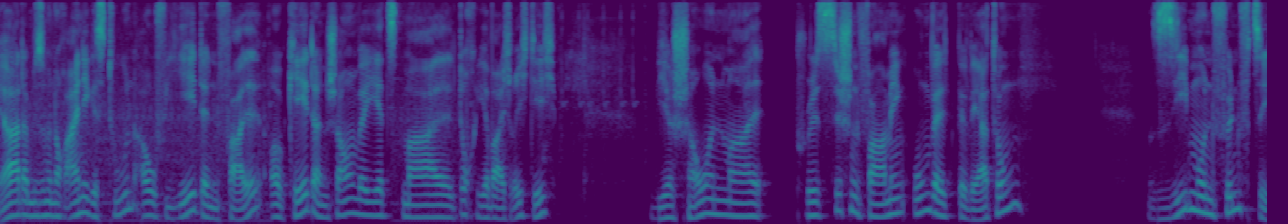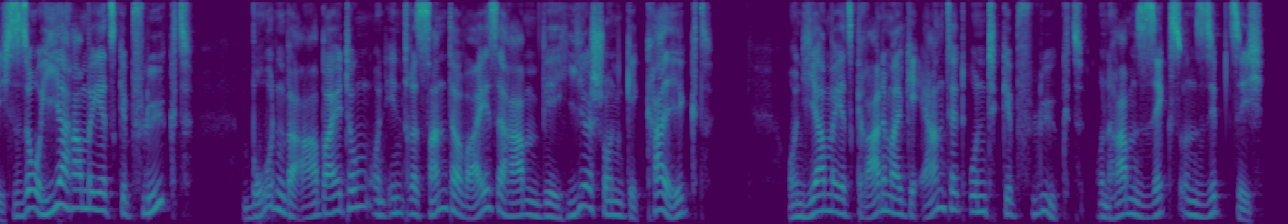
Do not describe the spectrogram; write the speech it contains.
Ja, da müssen wir noch einiges tun, auf jeden Fall. Okay, dann schauen wir jetzt mal, doch, hier war ich richtig. Wir schauen mal Precision Farming, Umweltbewertung. 57. So, hier haben wir jetzt gepflügt. Bodenbearbeitung und interessanterweise haben wir hier schon gekalkt. Und hier haben wir jetzt gerade mal geerntet und gepflügt und haben 76.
